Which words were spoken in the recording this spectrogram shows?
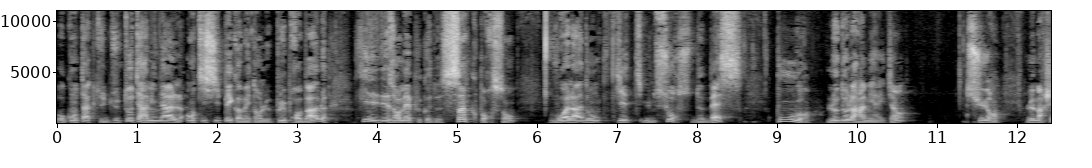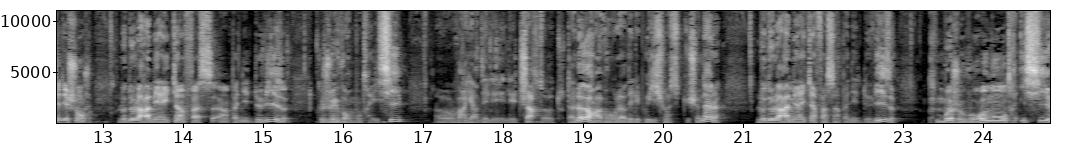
au contact du taux terminal anticipé comme étant le plus probable, qui n'est désormais plus que de 5%. Voilà donc qui est une source de baisse pour le dollar américain sur le marché d'échange. Le dollar américain face à un panier de devises, que je vais vous remontrer ici. Euh, on va regarder les, charts euh, tout à l'heure, avant de regarder les positions institutionnelles. Le dollar américain face à un panier de devises. Moi, je vous remontre ici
